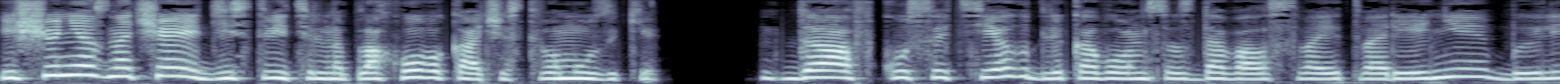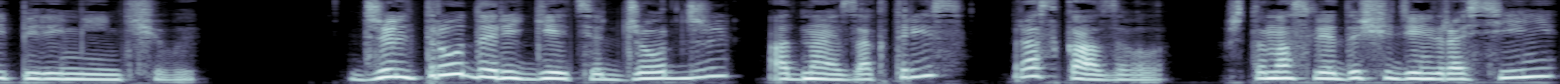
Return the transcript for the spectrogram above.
еще не означает действительно плохого качества музыки. Да, вкусы тех, для кого он создавал свои творения, были переменчивы. Джильтруда Ригетти Джорджи, одна из актрис, рассказывала, что на следующий день Россини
